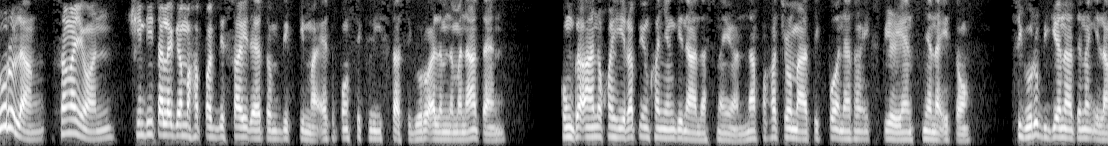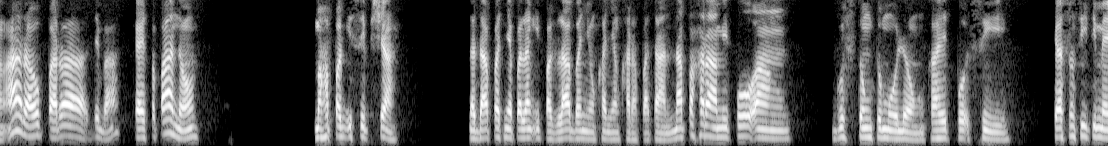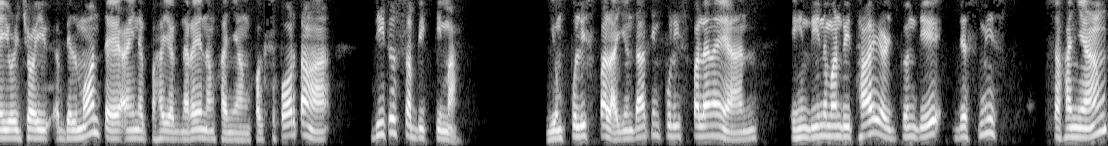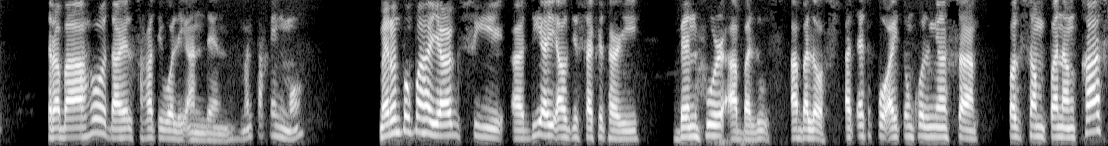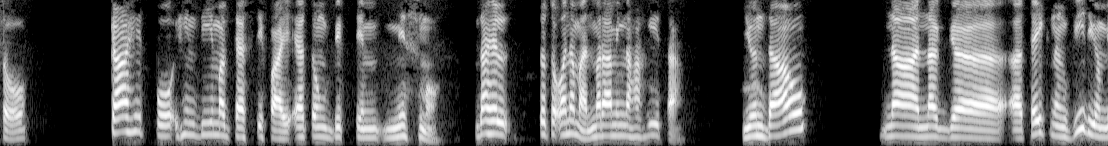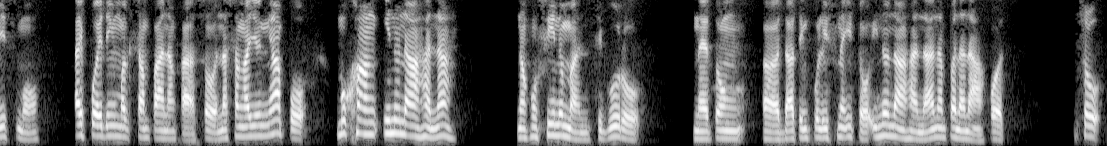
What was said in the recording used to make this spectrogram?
Siguro lang, sa ngayon, hindi talaga makapag-decide etong biktima, eto pong siklista, siguro alam naman natin, kung gaano kahirap yung kanyang dinanas na yon. Napaka-traumatic po na itong experience niya na ito. Siguro bigyan natin ng ilang araw para, 'di ba? Kahit papano makapag-isip siya na dapat niya palang ipaglaban yung kanyang karapatan. Napakarami po ang gustong tumulong kahit po si Quezon City Mayor Joy Belmonte ay nagpahayag na rin ng kanyang pagsuporta nga dito sa biktima. Yung pulis pala, yung dating pulis pala na yan, eh, hindi naman retired kundi dismissed sa kanyang trabaho dahil sa katiwalian din. Mantakin mo. Meron pong pahayag si uh, DILG Secretary Benhur Abalos, Abalos. At ito po ay tungkol nga sa pagsampa ng kaso kahit po hindi mag-testify etong victim mismo. Dahil totoo naman, maraming nakakita. Yun daw na nag-take uh, uh, ng video mismo ay pwedeng magsampa ng kaso. Nasa ngayon nga po, mukhang inunahan na ng kung sino man siguro na itong uh, dating pulis na ito, inunahan na ng pananakot. So,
